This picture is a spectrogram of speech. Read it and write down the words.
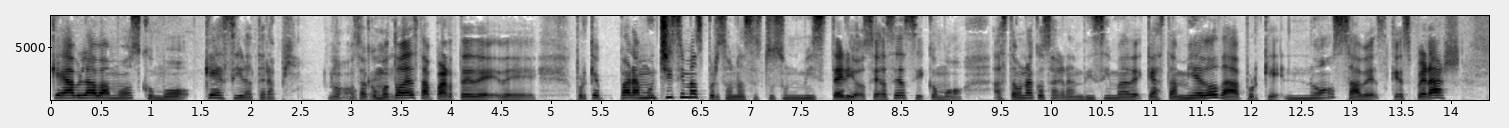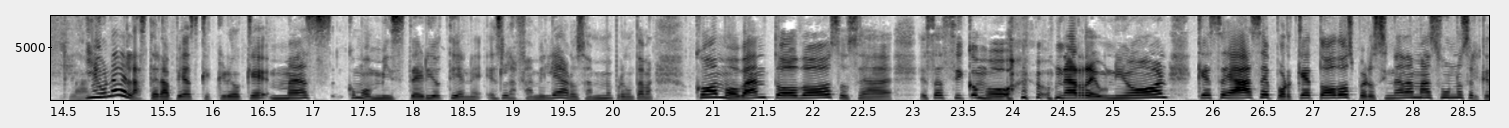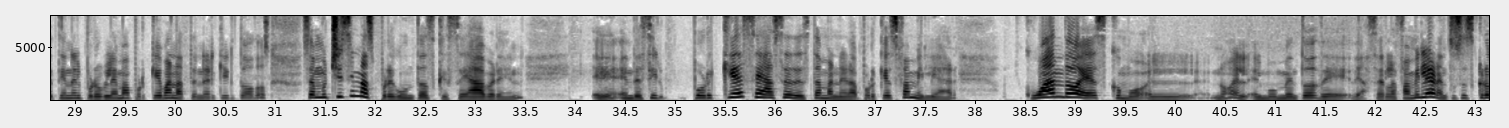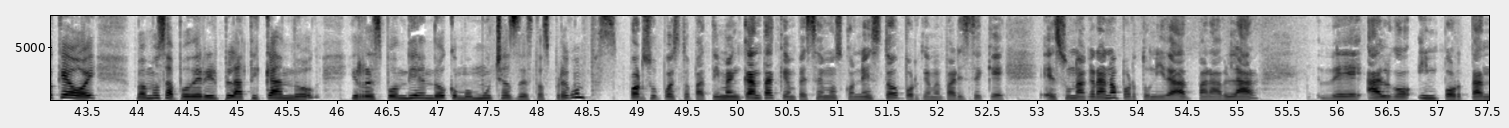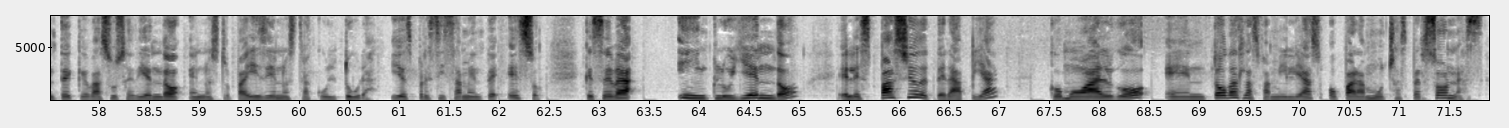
que hablábamos como, ¿qué es ir a terapia? ¿no? O sea, como toda esta parte de, de, porque para muchísimas personas esto es un misterio, se hace así como hasta una cosa grandísima de que hasta miedo da porque no sabes qué esperar. Y una de las terapias que creo que más como misterio tiene es la familiar. O sea, a mí me preguntaban, ¿cómo van todos? O sea, es así como una reunión, ¿qué se hace? ¿Por qué todos? Pero si nada más uno es el que tiene el problema, ¿por qué van a tener que ir todos? O sea, muchísimas preguntas que se abren eh, en decir, ¿por qué se hace de esta manera? ¿Por qué es familiar? Cuándo es como el, ¿no? el, momento de, de, hacerla familiar. Entonces creo que hoy vamos a poder ir platicando y respondiendo como muchas de estas preguntas. Por supuesto, Pati. Me encanta que empecemos con esto porque me parece que es una gran oportunidad para hablar de algo importante que va sucediendo en nuestro país y en nuestra cultura. Y es precisamente eso, que se va incluyendo el espacio de terapia como algo en todas las familias o para muchas personas.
